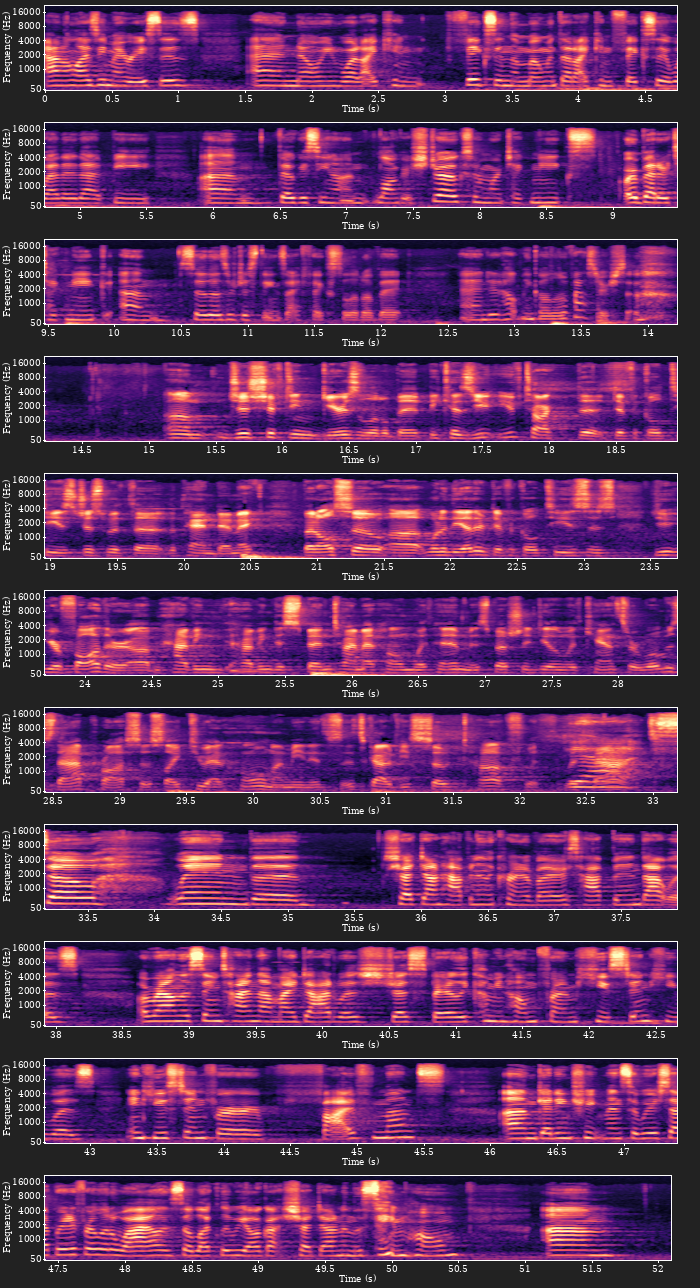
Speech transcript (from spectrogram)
analyzing my races and knowing what I can fix in the moment that I can fix it, whether that be um, focusing on longer strokes or more techniques or better technique. Um, so those are just things I fixed a little bit, and it helped me go a little faster. So. Um, just shifting gears a little bit because you, you've talked the difficulties just with the, the pandemic, but also uh, one of the other difficulties is you, your father um, having having to spend time at home with him, especially dealing with cancer. What was that process like too at home? I mean, it's it's got to be so tough with with yeah. that. So when the shutdown happened and the coronavirus happened, that was around the same time that my dad was just barely coming home from Houston. He was in Houston for five months um, getting treatment. So we were separated for a little while, and so luckily we all got shut down in the same home. Um,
